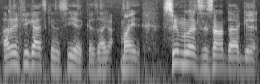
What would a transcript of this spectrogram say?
I don't know if you guys can see it because I my zoom lens is not that good.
